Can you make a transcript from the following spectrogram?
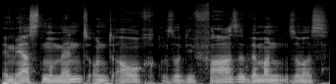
im ersten Moment und auch so die Phase, wenn man sowas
